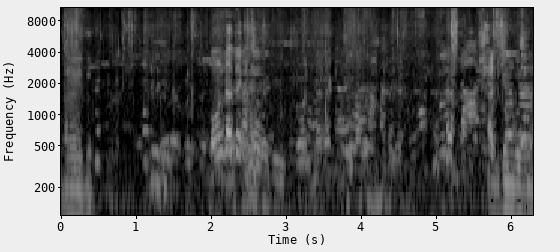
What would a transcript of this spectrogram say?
আর এই যে ষাটজন বুঝলাম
